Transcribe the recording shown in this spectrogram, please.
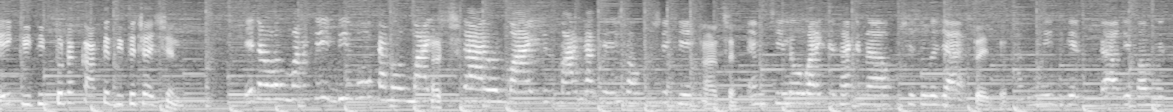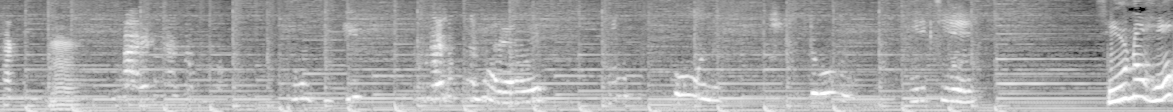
এই কৃতিত্বটা কাকে দিতে চাইছেন? এটা ওর মাকেই দিব কেন ওর মাই আচ্ছা। ওর মায়ের মার কাছে সব শেখে আচ্ছা। আমি ছেলেও বাড়িতে থাকে না অফিসে চলে যায়। তাই তো। আমি এইদিকে কাজে কর্মে থাকি। হ্যাঁ। পূর্ণ হোক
